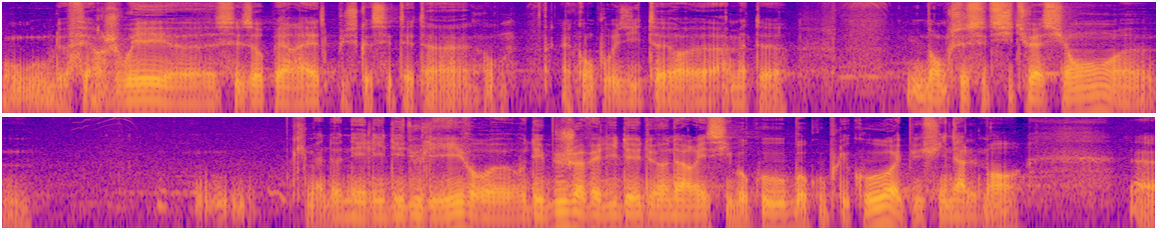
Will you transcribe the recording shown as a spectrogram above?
ou, de faire jouer ses opérettes puisque c'était un, un, compositeur amateur. Donc c'est cette situation qui m'a donné l'idée du livre. Au début, j'avais l'idée d'un récit beaucoup, beaucoup plus court, et puis finalement, euh,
